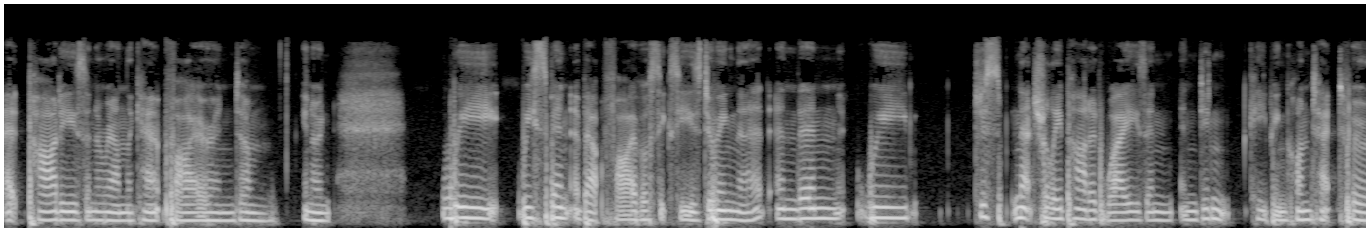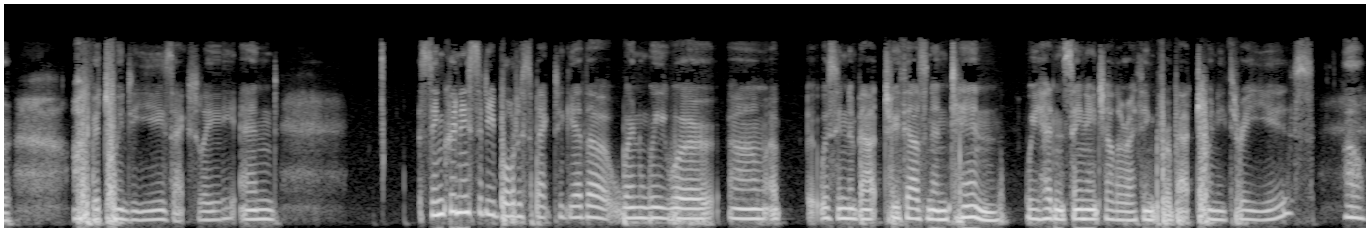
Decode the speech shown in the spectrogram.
at parties and around the campfire and um, you know we we spent about five or six years doing that and then we just naturally parted ways and, and didn't keep in contact for over 20 years actually. And synchronicity brought us back together when we were um, it was in about 2010. We hadn't seen each other, I think, for about 23 years. Wow.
